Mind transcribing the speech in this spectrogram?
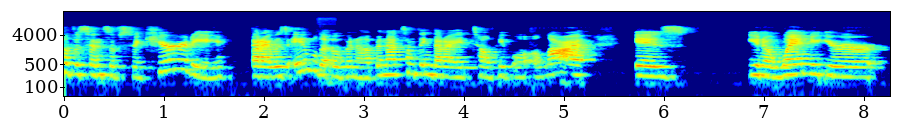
of a sense of security that I was able to open up. And that's something that I tell people a lot is, you know, when you're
